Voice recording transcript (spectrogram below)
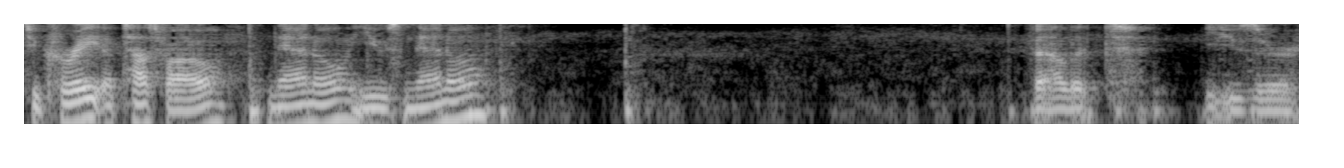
to create a test file, nano, use nano valid user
